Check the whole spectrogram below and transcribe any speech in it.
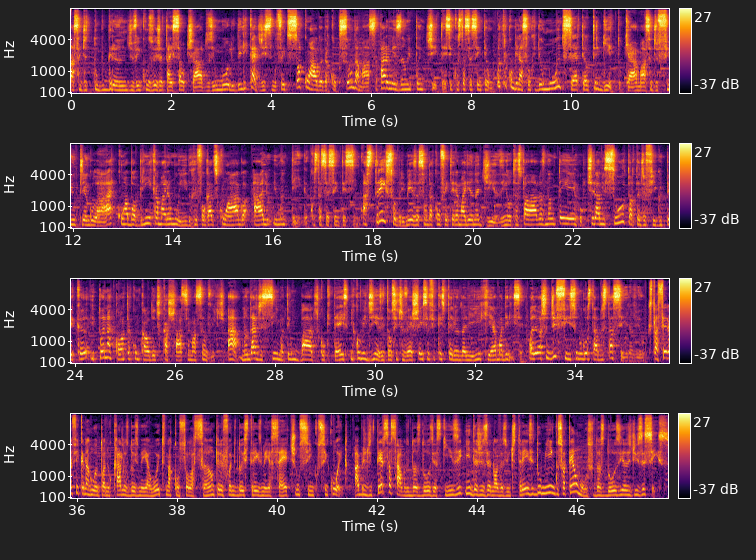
massa de tubo grande, vem com os vegetais salteados e um molho delicadíssimo feito só com água da cocção da massa, parmesão e panceta. Esse custa 61. Outra combinação que deu muito certo é o trigueto, que é a massa de fio triangular com abobrinha e camarão moído, refogados com água, alho e manteiga. Custa 65. As três sobremesas são da confeiteira Mariana Dias. Em outras palavras, não tem erro. Tiramisu, torta de figo e pecan e panacota com calda de cachaça e maçã verde. Ah, no andar de cima tem um bar de coquetéis e comidinhas dias, então se tiver cheio, você fica esperando ali, que é uma delícia. Olha, eu acho difícil não gostar do Estaceira, viu? Estaceira fica na rua Antônio Carlos 268, na Consolação, telefone 2367-1558. Abre de terça a sábado, das 12 às 15 e das 19 às 23 e domingo só tem almoço, das 12 às 16.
